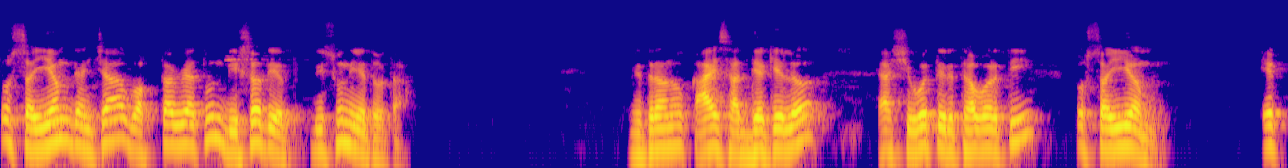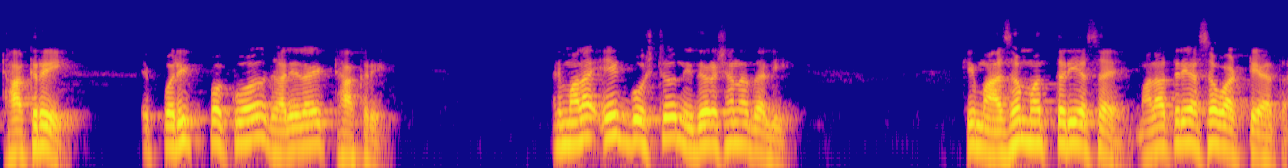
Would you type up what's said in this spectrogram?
तो संयम त्यांच्या वक्तव्यातून दिसत येत दिसून येत होता. मित्रांनो काय साध्य केलं? ह्या शिवतीर्थावरती तो संयम एक ठाकरे एक परिपक्व झालेला एक ठाकरे. आणि मला एक गोष्ट निदर्शनात आली. की माझं मत तरी असं आहे मला तरी असं वाटते आता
